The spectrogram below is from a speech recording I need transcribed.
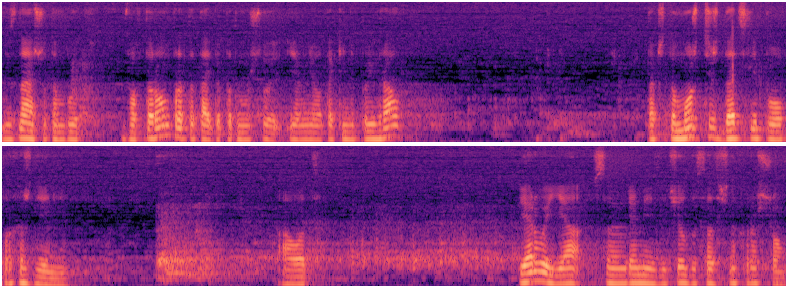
Не знаю, что там будет во втором прототипе, потому что я в него так и не поиграл. Так что можете ждать слепого прохождения. А вот первый я в свое время изучил достаточно хорошо.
